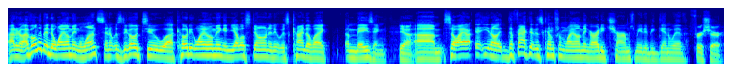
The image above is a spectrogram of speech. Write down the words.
I don't know. I've only been to Wyoming once, and it was to go to uh, Cody, Wyoming, and Yellowstone, and it was kind of like amazing. Yeah. Um, so I, you know, the fact that this comes from Wyoming already charms me to begin with. For sure.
